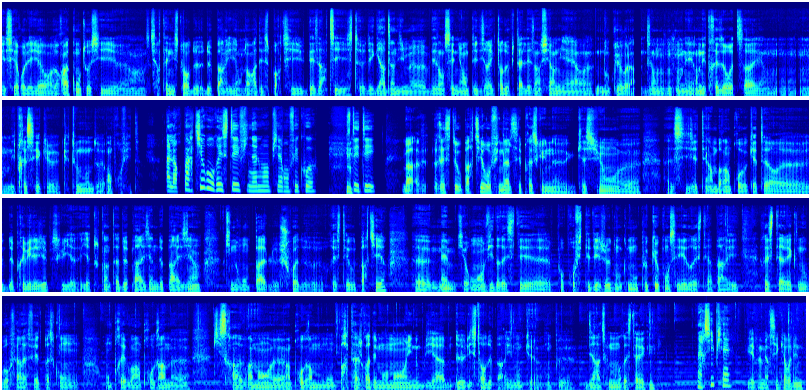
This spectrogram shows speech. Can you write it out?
et ces relayeurs euh, racontent aussi euh, certaines histoires de, de, Paris. On aura des sportifs, des artistes, des gardiens d'immeubles, des enseignants, des directeurs d'hôpital, des infirmières. Donc voilà, on, est, très heureux de ça et on, est pressé que tout le monde en profite. Alors partir ou rester finalement, Pierre, on fait quoi? Cet été bah, rester ou partir, au final, c'est presque une question, euh, si j'étais un brin provocateur, euh, de privilégié, parce qu'il y, a tout un tas de Parisiennes, de Parisiens qui n'auront pas le choix de rester ou de partir, euh, même qui auront envie de rester euh, pour profiter des Jeux. Donc nous, on peut que conseiller de rester à Paris, rester avec nous pour faire la fête, parce qu'on on prévoit un programme euh, qui sera vraiment un programme où on partagera des moments inoubliables de l'histoire de Paris. Donc on peut dire à tout le monde de rester avec nous. Merci Pierre. Et ben merci Caroline.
